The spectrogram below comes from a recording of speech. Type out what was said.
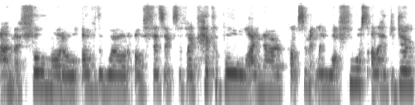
um, a full model of the world of physics. If I kick a ball, I know approximately what force I'll have to do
